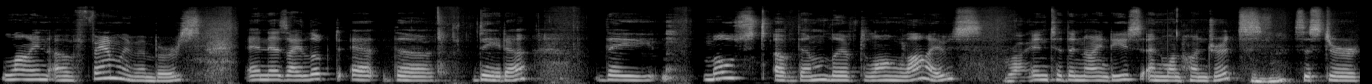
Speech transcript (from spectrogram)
line of family members. And as I looked at the data, they most of them lived long lives right. into the 90s and 100s. Mm-hmm. Sister,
